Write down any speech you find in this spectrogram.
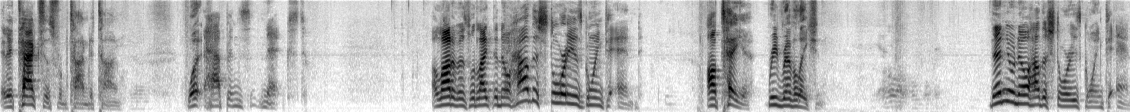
It attacks us from time to time. What happens next? A lot of us would like to know how this story is going to end. I'll tell you, read Revelation. Then you'll know how the story is going to end.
